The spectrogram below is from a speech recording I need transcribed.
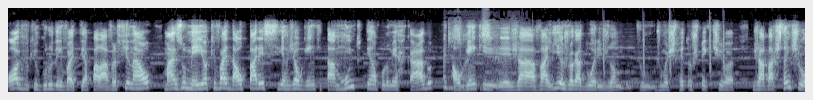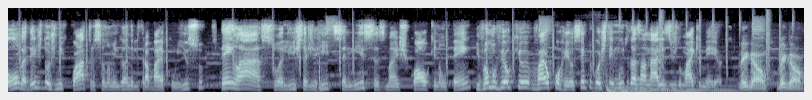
Óbvio que o Gruden vai ter a palavra final, mas o Mayock vai dar o parecer de alguém que está há muito tempo no mercado, alguém que eh, já avalia jogadores de uma retrospectiva já bastante longa, desde 2004, se eu não me engano, ele trabalha com isso. Tem lá a sua lista de hits and misses, mas qual que não tem. E vamos ver o que vai ocorrer. Eu sempre gostei muito das análises do Mike Mayer. Legal, legal.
